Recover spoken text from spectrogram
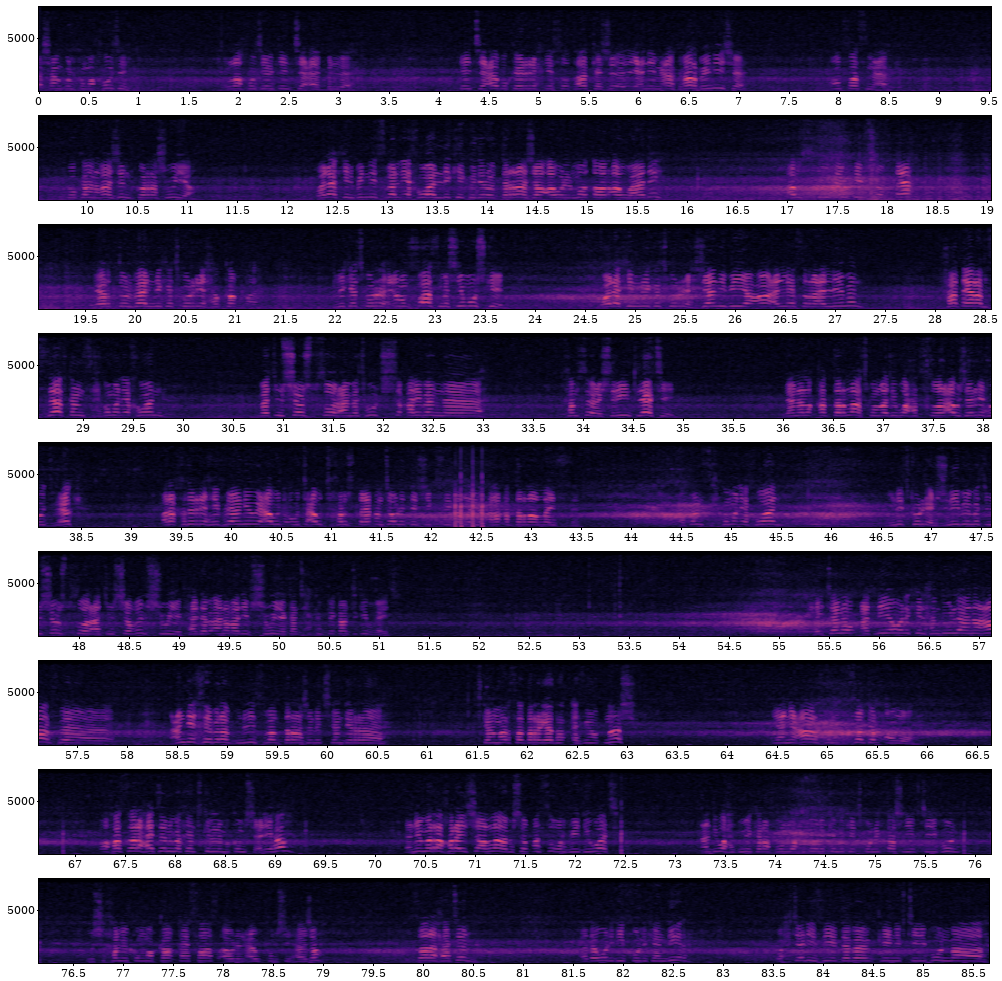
اش نقول لكم أخوتي؟ والله أخوتي كاين تعب بالله. كاين تعب وكاين ريح كيصوت هكا يعني معاك غربي نيشان en face معاك. كون كان غاجن كون راه شوية. ولكن بالنسبة للاخوان اللي كيديروا الدراجة أو الموتور أو هذه أو السكوتر كيمشيو في الطريق يردوا البال ملي كتكون الريح هكا ملي كتكون الريح en face ماشي مشكل. ولكن ملي كتكون الريح جانبية آه على اليسار على اليمين خطيرة بزاف كنصحكم الإخوان. ما تمشاوش بسرعة ما تفوتش تقريبا آه، 25 30 لأن لا قدر الله تكون غادي بواحد السرعه وجا الريح وتبعك. راه يقدر الريح يفراني ويعاود وتعاود تخرج الطريق أنت ولا دير شي كسيده الله لا قدر الله الله يستر وكنصحكم الإخوان ملي تكون الريح جنيبي ما تمشاوش بسرعة تمشاو غير بشوية. بحال دابا أنا غادي بشوية كنتحكم في كالتي كيف بغيت. حيت أنا وقعت ليا ولكن الحمد لله أنا عارف آه، عندي خبرة بالنسبة للدراجة اللي كنت كندير آه، كنت كنمارس هاد الرياضه في 2012 يعني عارف بزاف ديال الأمور. واخا صراحة ما كنتكلم لكمش عليها. يعني مرة أخرى إن شاء الله باش نبقى نصور فيديوهات. عندي واحد الميكروفون وحده ولكن ما كيتكونيكتاش ليا في التليفون. باش نخلي لكم هكا قصص أو نعاود لكم شي حاجة. صراحة هذا هو ال défaut اللي كندير. وحتى لي زيد دابا كاينين في التليفون ما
